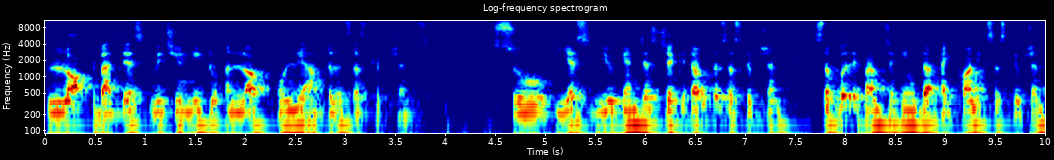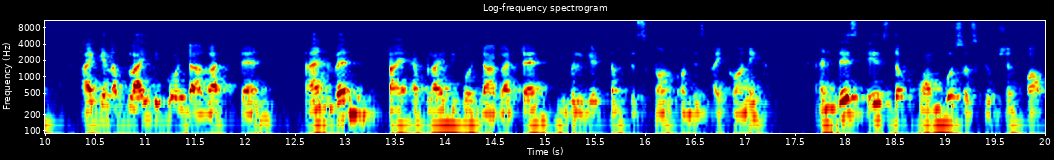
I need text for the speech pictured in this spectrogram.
locked batches which you need to unlock only after the subscriptions. So yes you can just check it out the subscription. Suppose if i'm checking the iconic subscription i can apply the code daga 10 and when i apply the code daga 10 you will get some discount on this iconic and this is the combo subscription of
